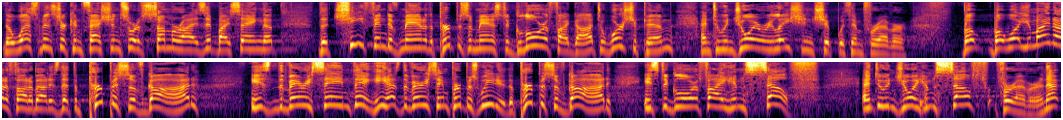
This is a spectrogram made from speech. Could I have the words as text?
The Westminster Confession sort of summarizes it by saying that the chief end of man or the purpose of man is to glorify God, to worship Him, and to enjoy a relationship with Him forever. But, but what you might not have thought about is that the purpose of God is the very same thing. He has the very same purpose we do. The purpose of God is to glorify Himself and to enjoy himself forever. And that,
